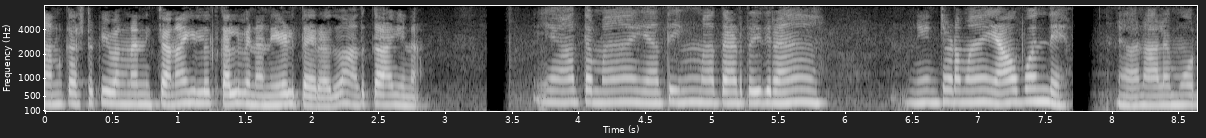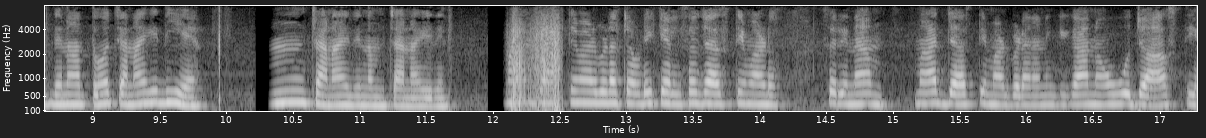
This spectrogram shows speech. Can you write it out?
ನನ್ನ ಕಷ್ಟಕ್ಕೆ ಇವಾಗ ನನಗೆ ಚೆನ್ನಾಗಿಲ್ಲದ ಕಲ್ವೆ, ನಾನು ಹೇಳ್ತಾ ಇರೋದು, ಅದಕ್ಕಾಗಿನ. ಯಾತಮ್ಮ, ಯಾತ, ಹಿಂಗೆ ಮಾತಾಡ್ತಾ ಇದ್ದೀರಾ? ನೀನು ಚಡಮ್ಮ ಯಾವ ಬಂದೆ? ನಾಳೆ ಮೂರು ದಿನ ಆಯ್ತು ಚೆನ್ನಾಗಿದೆಯೇ ಹ್ಞೂ ಚೆನ್ನಾಗಿದ್ದೀನಿ ನಮ್ಮ ಚೆನ್ನಾಗಿದ್ದೀನಿ. ಜಾಸ್ತಿ ಮಾಡಿಬಿಡ ಚೌಡಿ, ಕೆಲಸ ಜಾಸ್ತಿ ಮಾಡು. ಸರಿನಾ ಮಾತು ಜಾಸ್ತಿ ಮಾಡಬೇಡ. ನನಗೀಗ ನೋವು ಜಾಸ್ತಿ.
